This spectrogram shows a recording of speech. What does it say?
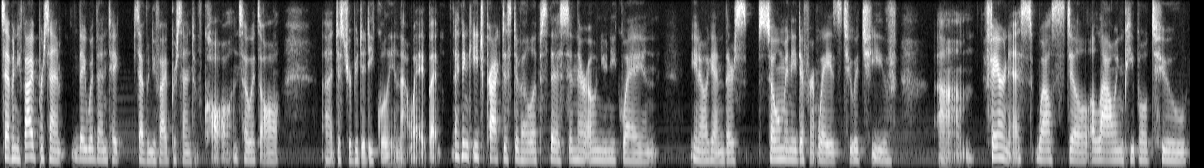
75%, they would then take 75% of call. And so it's all uh, distributed equally in that way. But I think each practice develops this in their own unique way. And, you know, again, there's so many different ways to achieve um, fairness while still allowing people to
